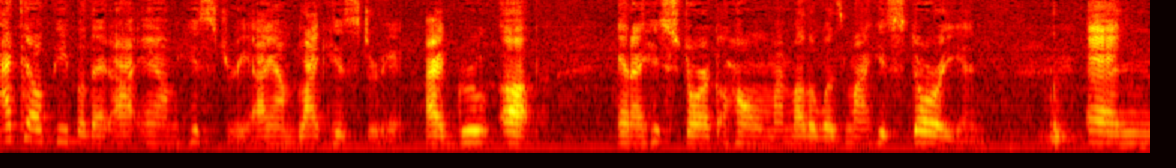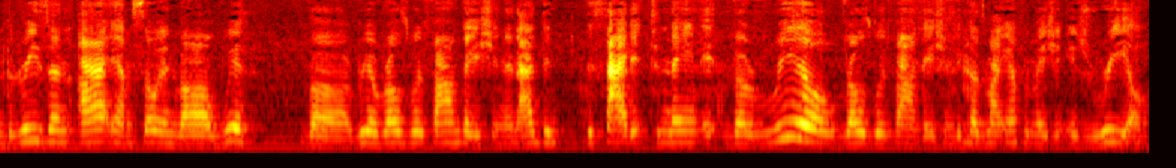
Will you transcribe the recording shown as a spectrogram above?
I tell people that I am history. I am black history. I grew up in a historical home. My mother was my historian. And the reason I am so involved with the Real Rosewood Foundation, and I de- decided to name it the Real Rosewood Foundation because my information is real.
